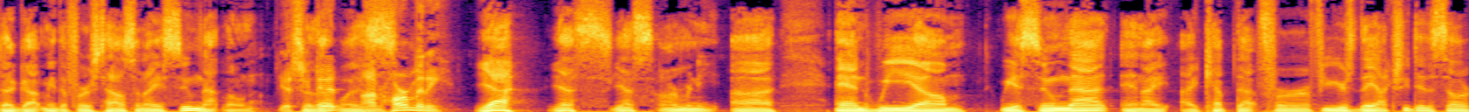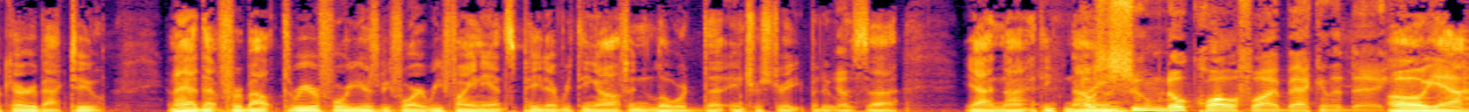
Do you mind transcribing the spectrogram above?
Doug got me the first house, and I assumed that loan. yes, so you that did was on Harmony. Yeah. Yes. Yes. Harmony. Uh, and we um we assumed that, and I I kept that for a few years. They actually did a seller carryback too, and I had that for about three or four years before I refinanced, paid everything off, and lowered the interest rate. But it was uh, yeah, nine. I think nine. I was assumed no qualify back in the day. Oh yeah,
